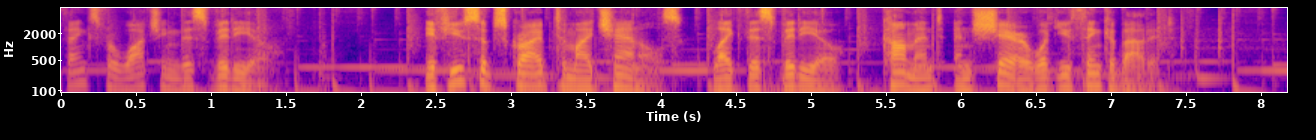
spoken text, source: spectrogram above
Thanks for watching this video. If you subscribe to my channels, like this video, comment and share what you think about it.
